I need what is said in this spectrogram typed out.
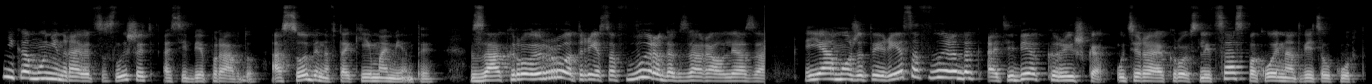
Никому не нравится слышать о себе правду, особенно в такие моменты. «Закрой рот, Ресов, выродок!» – заорал Лязар. «Я, может, и Ресов выродок, а тебе крышка», – утирая кровь с лица, спокойно ответил Курт.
